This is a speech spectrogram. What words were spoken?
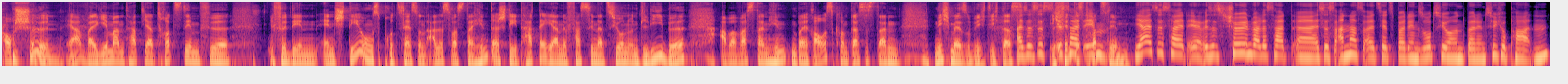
auch schön, ja, weil jemand hat ja trotzdem für, für den Entstehungsprozess und alles, was dahinter steht, hat er ja eine Faszination und Liebe, aber was dann hinten bei rauskommt, das ist dann nicht mehr so wichtig. Das, also es ist, ich finde halt trotzdem. Eben, ja, es ist halt, es ist schön, weil es hat, äh, es ist anders als jetzt bei den Sozio- und bei den Psychopathen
